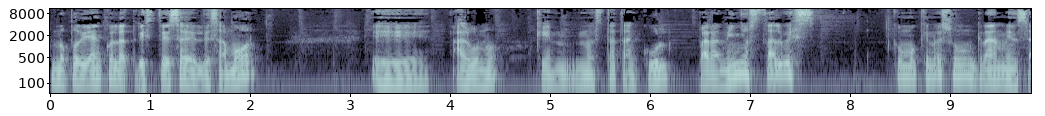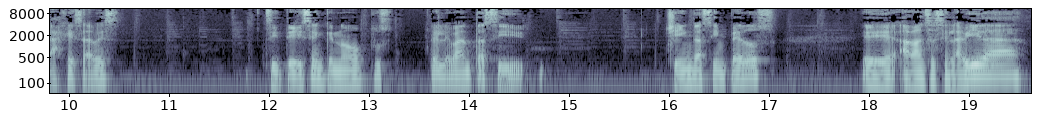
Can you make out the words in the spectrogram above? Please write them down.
no podían con la tristeza del desamor. Eh, algo, ¿no? Que no está tan cool. Para niños tal vez. Como que no es un gran mensaje, ¿sabes? Si te dicen que no, pues te levantas y chingas sin pedos. Eh, avanzas en la vida.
